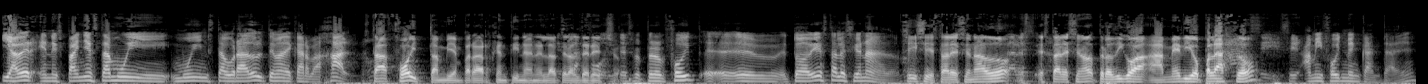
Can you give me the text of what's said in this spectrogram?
Y a ver, en España está muy, muy instaurado el tema de Carvajal. ¿no? Está Foyt también para Argentina en el lateral Está derecho. Foyt, es- pero Foyt eh, eh, todavía está lesionado. ¿no? Sí, sí, está lesionado, Está lesionado. está lesionado, pero digo a, a medio plazo. Ah, sí, sí, a mí Foyt me encanta, ¿eh?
